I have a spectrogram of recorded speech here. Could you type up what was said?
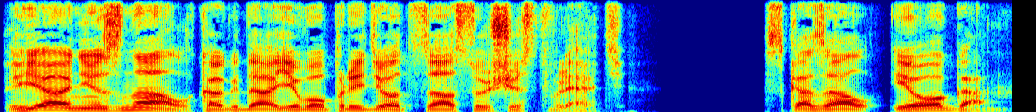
я не знал, когда его придется осуществлять», — сказал Иоганн.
